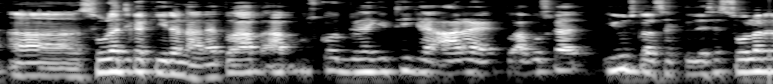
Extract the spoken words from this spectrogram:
आ, सूरज का किरण आ रहा है तो आप आप उसको जो है कि ठीक है आ रहा है तो आप उसका यूज़ कर सकते हो जैसे सोलर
